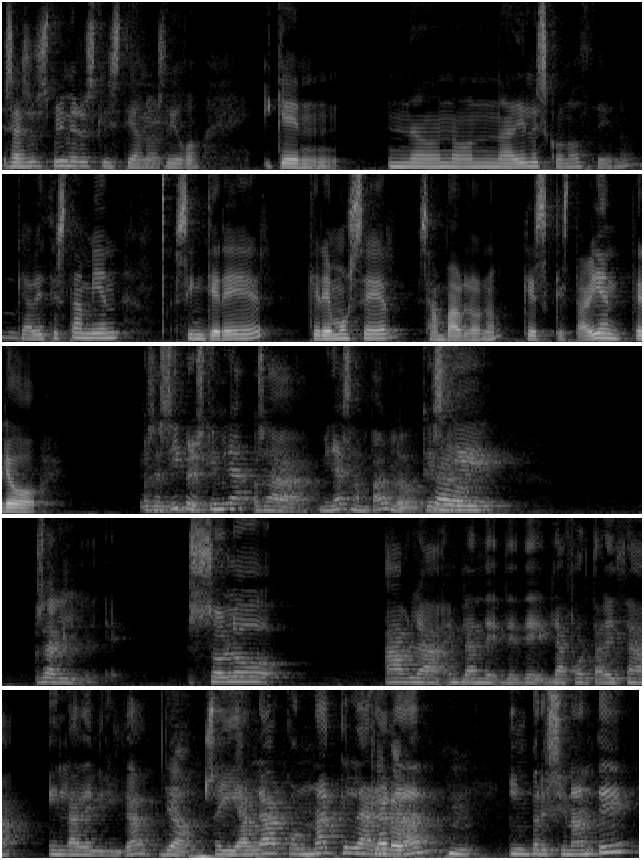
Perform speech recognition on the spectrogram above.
O sea, esos primeros cristianos, digo, y que no, no, nadie les conoce, ¿no? Que a veces también, sin querer, queremos ser San Pablo, ¿no? Que, es, que está bien, pero O sea, sí, pero es que mira, o sea, mira a San Pablo, que Claro. es que. O sea, solo habla en plan de, de- de la fortaleza en la debilidad. Ya, O sea, y habla con una claridad Mm. impresionante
